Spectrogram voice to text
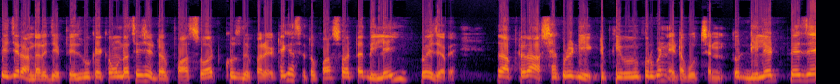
পেজের আন্ডারে যে ফেসবুক অ্যাকাউন্ট আছে, সেটার পাসওয়ার্ড খুঁজতে পারে, ঠিক আছে? তো পাসওয়ার্ডটা দিলেই হয়ে যাবে। তো আপনারা আশা করি ডিএক্টিভ কীভাবে করবেন এটা বুঝছেন। তো ডিলেট পেজে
